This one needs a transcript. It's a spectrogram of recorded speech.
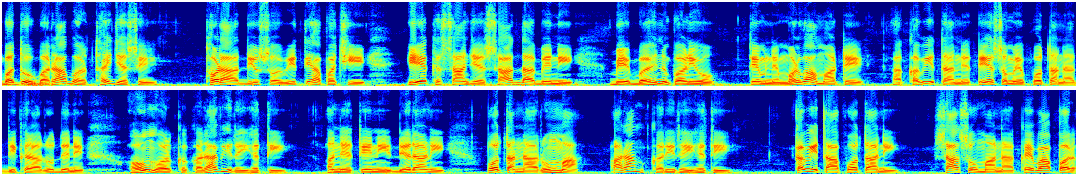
બધું બરાબર થઈ જશે. થોડા દિવસો વીત્યા પછી એક સાંજે શારદાબેની બે બહેનપણીઓ તેમને મળવા માટે આ કવિતાને તે સમયે પોતાના દીકરા રુદને હોમવર્ક કરાવી રહી હતી અને તેની દેરાણી પોતાના રૂમમાં આરામ કરી રહી હતી. કવિતા પોતાની સાસુમાના કહેવા પર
